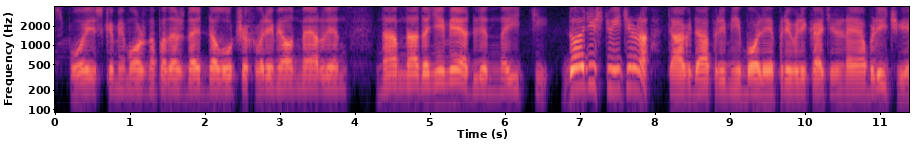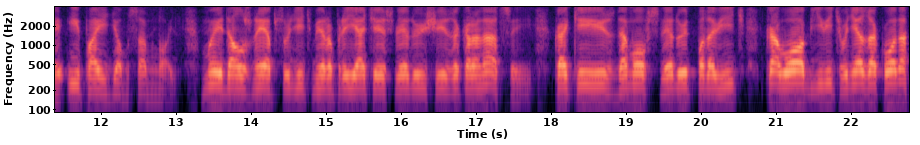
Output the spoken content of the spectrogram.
С поисками можно подождать до лучших времен, Мерлин. Нам надо немедленно идти. Да, действительно, тогда прими более привлекательное обличие и пойдем со мной. Мы должны обсудить мероприятия, следующие за коронацией. Какие из домов следует подавить, кого объявить вне закона.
